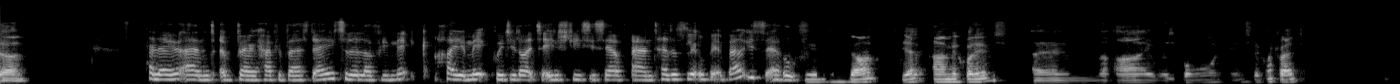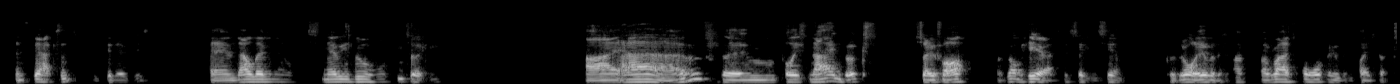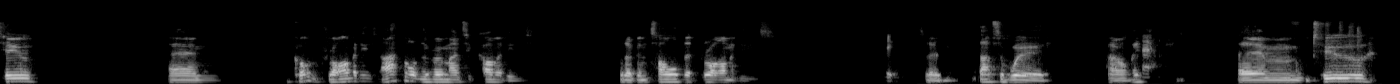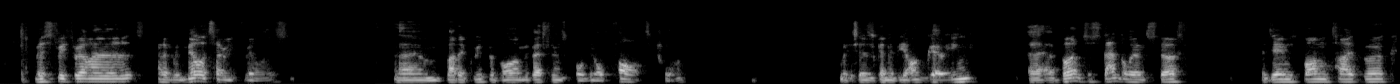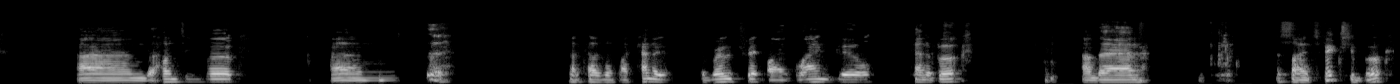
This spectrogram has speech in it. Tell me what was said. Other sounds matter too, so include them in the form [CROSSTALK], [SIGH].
Done. Hello, and a very happy birthday to the lovely Mick. Hiya, Mick. Would you like to introduce yourself and tell us a little bit about yourself? Done. Yeah, I'm Mick Williams. Um, I was born in Stoke-on-Trent, hence the accent, you could notice. I'm now living in snowy Louisville, Kentucky. I have um, published nine books so far. I've got them here actually, so you can see them because they're all over the. I, I write all over the place. Got two. Um, called dramedies. I thought they're romantic comedies, but I've been told they're dramedies. So that's a word, apparently. Um, two mystery thrillers, kind of military thrillers, um, by a group of army veterans called the Old Farts Club, which is going to be ongoing. Uh, a bunch of standalone stuff, a James Bond type book, and a hunting book, uh, that kind of like kind of a road trip by a blind girl kind of book, and then a science fiction book,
